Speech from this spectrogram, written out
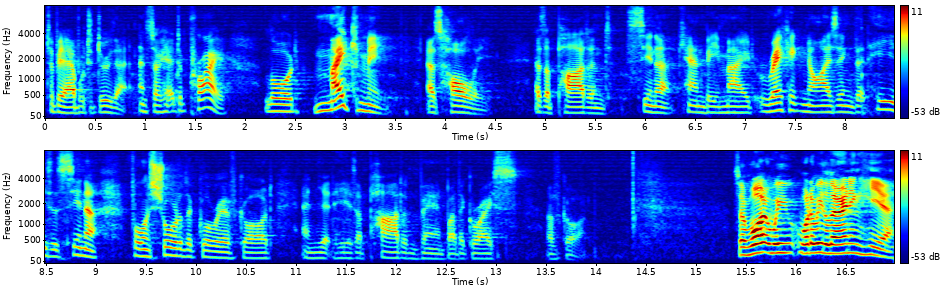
to be able to do that. And so he had to pray, Lord, make me as holy as a pardoned sinner can be made, recognizing that he is a sinner fallen short of the glory of God, and yet he is a pardoned man by the grace of God. So, what are, we, what are we learning here?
